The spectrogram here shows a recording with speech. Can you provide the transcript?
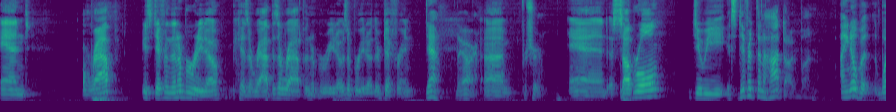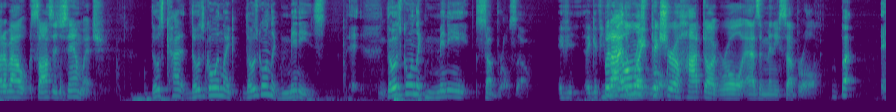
and a wrap is different than a burrito because a wrap is a wrap and a burrito is a burrito. They're different. Yeah, they are Um, for sure. and a sub roll. Do we? It's different than a hot dog bun. I know, but what about sausage sandwich? Those kind of those go in like those go in like minis. Eh, Those go in like mini sub rolls though. If you like if you But I the almost right picture roll. a hot dog roll as a mini sub roll. but eh,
